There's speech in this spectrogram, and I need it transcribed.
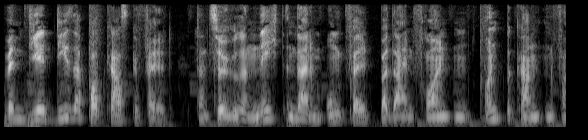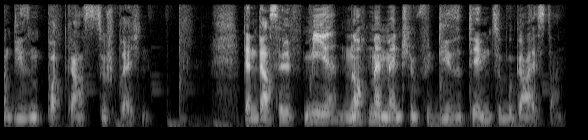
Wenn dir dieser Podcast gefällt, dann zögere nicht in deinem Umfeld bei deinen Freunden und Bekannten von diesem Podcast zu sprechen. Denn das hilft mir, noch mehr Menschen für diese Themen zu begeistern.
